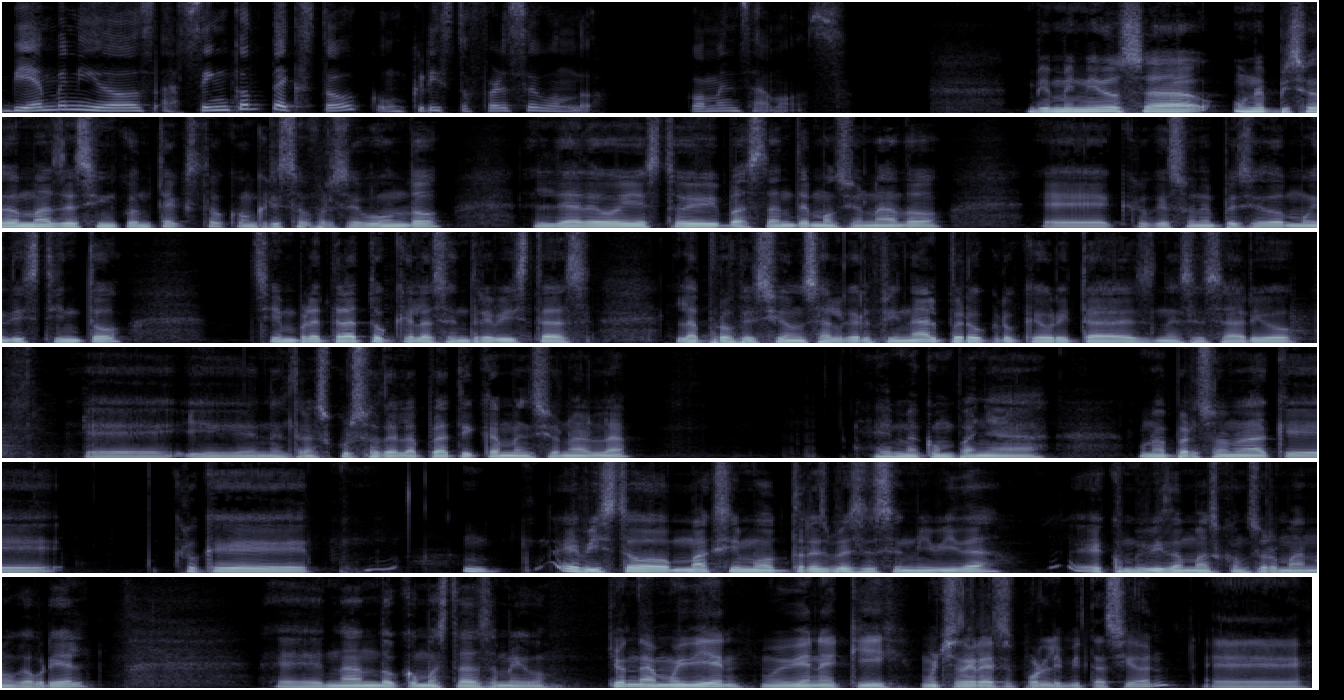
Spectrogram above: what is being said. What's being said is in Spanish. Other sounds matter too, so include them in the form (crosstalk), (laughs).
Bienvenidos a Sin Contexto con Christopher II. Comenzamos. Bienvenidos a un episodio más de Sin Contexto con Christopher II. El día de hoy estoy bastante emocionado. Eh, creo que es un episodio muy distinto. Siempre trato que las entrevistas, la profesión salga al final, pero creo que ahorita es necesario eh, y en el transcurso de la plática mencionarla. Eh, me acompaña una persona que creo que he visto máximo tres veces en mi vida. He convivido más con su hermano Gabriel. Eh, Nando, ¿cómo estás, amigo? ¿Qué onda? Muy bien, muy bien aquí. Muchas gracias por la invitación. Eh,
